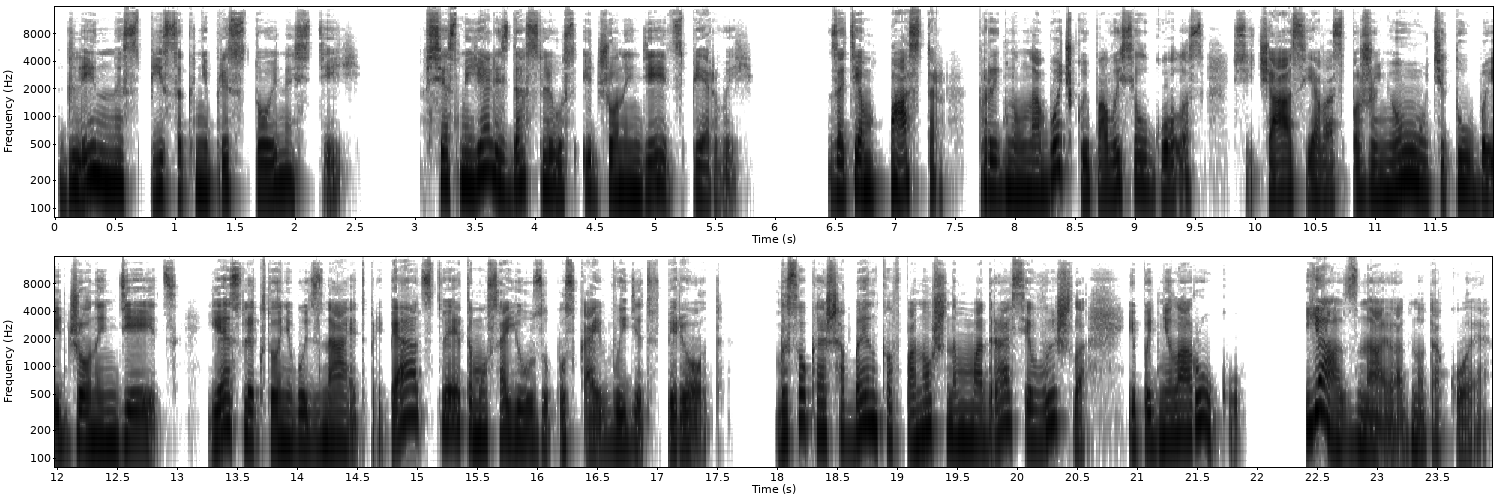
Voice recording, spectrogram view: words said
длинный список непристойностей. Все смеялись до слез, и Джон Индеец первый. Затем пастор прыгнул на бочку и повысил голос. «Сейчас я вас поженю, Титуба и Джон Индеец. Если кто-нибудь знает препятствие этому союзу, пускай выйдет вперед». Высокая шабенка в поношенном мадрасе вышла и подняла руку. «Я знаю одно такое.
